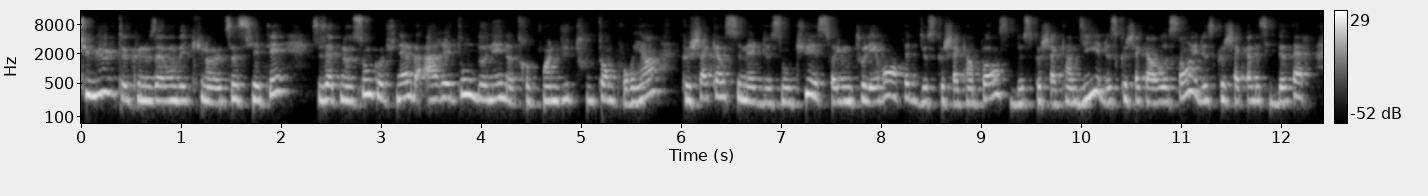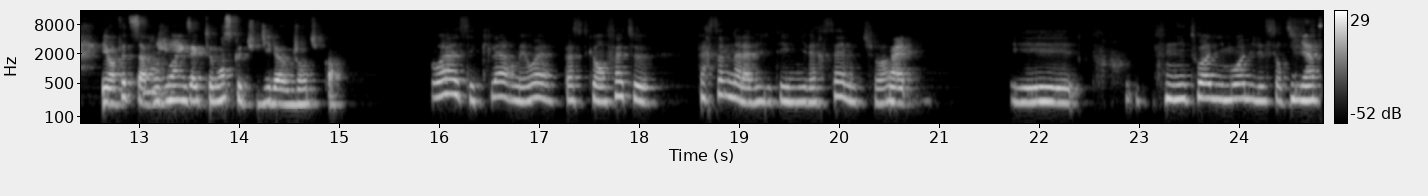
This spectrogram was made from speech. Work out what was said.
tumulte que nous avons vécu dans notre société, c'est cette notion qu'au final, bah, arrêtons de donner notre point de vue tout le temps pour rien, que chacun se mêle de son cul et soyons tolérants en fait de ce que chacun pense, de ce que chacun dit, et de ce que chacun ressent et de ce que chacun décide de faire. Et en fait, ça rejoint exactement ce que tu dis là aujourd'hui, quoi. Ouais, c'est clair, mais ouais, parce qu'en fait, euh, personne n'a la vérité universelle, tu vois. Ouais. Et ni toi, ni moi, ni les scientifiques,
